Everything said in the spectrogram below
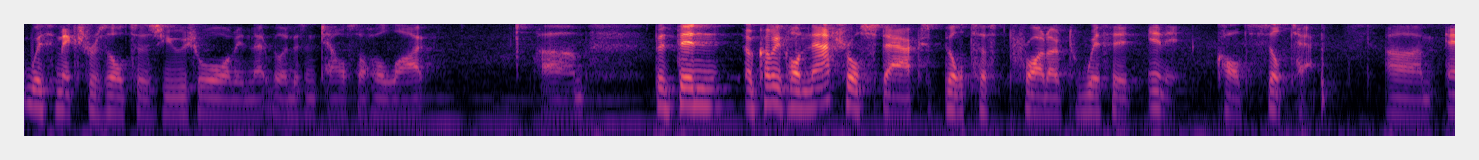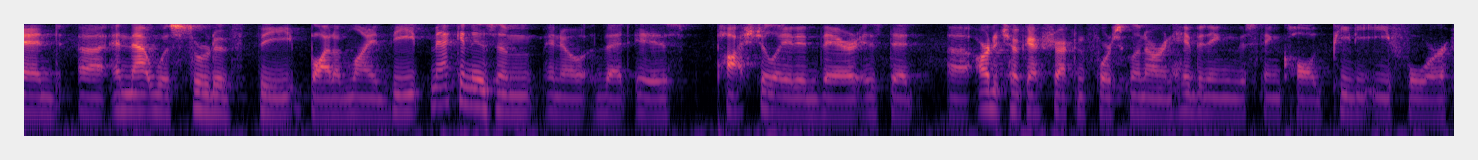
with mixed results as usual. I mean, that really doesn't tell us a whole lot. Um, but then a company called Natural Stacks built a product with it in it called CILTEP. Um, and uh, and that was sort of the bottom line. The mechanism, you know, that is postulated there is that uh, artichoke extract and forskolin are inhibiting this thing called PDE4,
